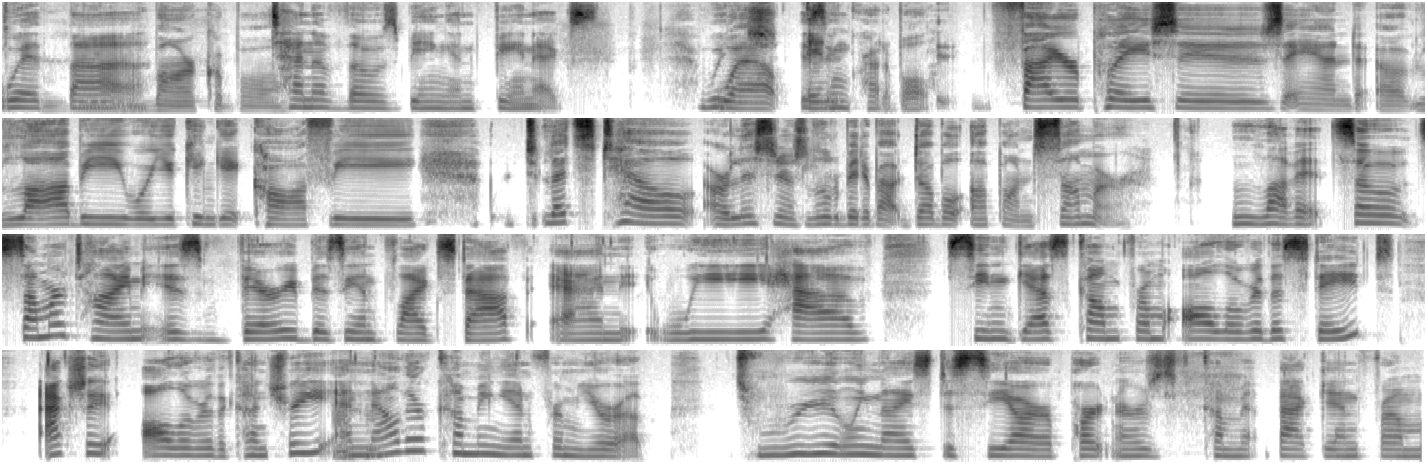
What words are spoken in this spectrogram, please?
with uh, remarkable. 10 of those being in Phoenix which well, is incredible. Fireplaces and a lobby where you can get coffee. Let's tell our listeners a little bit about Double Up on Summer. Love it. So, summertime is very busy in Flagstaff, and we have seen guests come from all over the state, actually, all over the country, mm-hmm. and now they're coming in from Europe. It's really nice to see our partners come back in from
